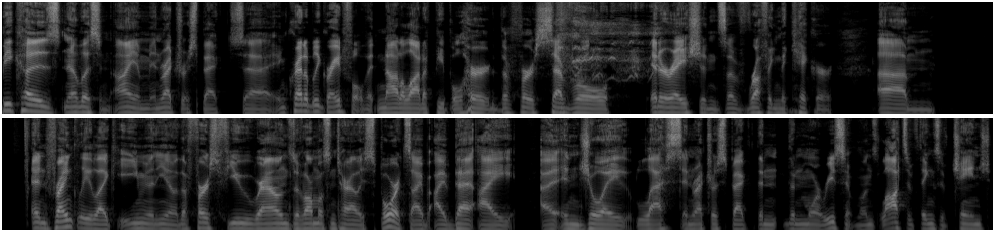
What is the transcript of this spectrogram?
because now listen i am in retrospect uh, incredibly grateful that not a lot of people heard the first several iterations of roughing the kicker um, and frankly like even you know the first few rounds of almost entirely sports i, I bet I, I enjoy less in retrospect than than more recent ones lots of things have changed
